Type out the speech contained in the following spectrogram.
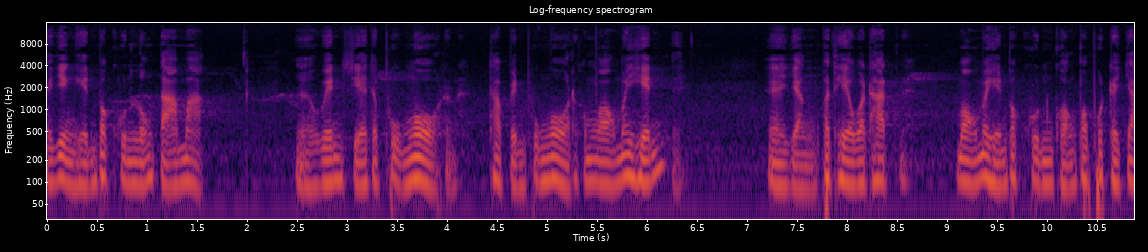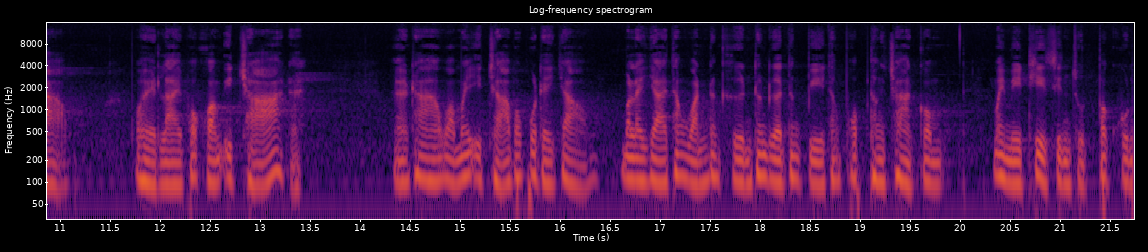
ก็ยิ่งเห็นพระคุณหลวงตามาก เว้นเสียแต่ผู้โง่ ถ้าเป็นผู้โง่ก็มองไม่เห็น อย่างพระเทวทัตมองไม่เห็นพระคุณของพระพุทธเจ้า เพราะเหตุไรเพราะความอิจฉานะถ้าว่าไม่อิจฉาพระพุทธเจ้าบรรยายทั้งวันทั้งคืนทั้งเดือนทั้งปี ทั้งภพทั้งชาติก็ไม่มีที่สิ้นสุดพระคุณ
